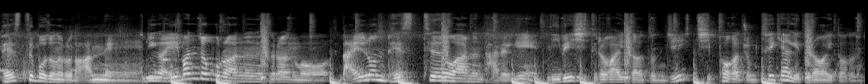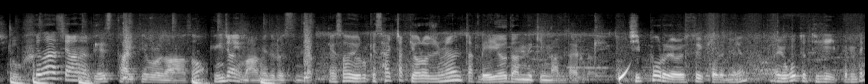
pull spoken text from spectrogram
베스트 버전으로 나왔네 우리가 일반적으로 하는 그런 뭐 나일론 베스트와는 다르게 리벳이 들어가 있다든지 지퍼가 좀 특이하게 들어가 있다든지 좀 흔하지 않은 베스트 아이템으로 나와서 굉장히 마음에 들었습니다 그래서 이렇게 살짝 열어주면 딱 layered한 느낌 난다 이렇게 지퍼로 열수 있거든요 이것도 되게 이쁜데?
